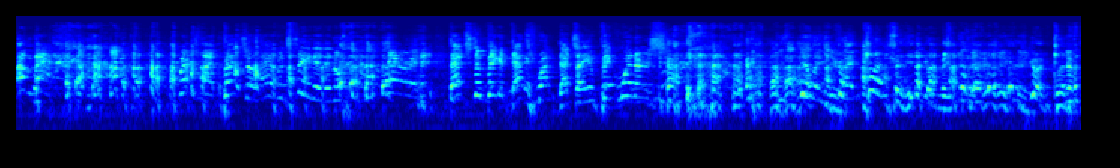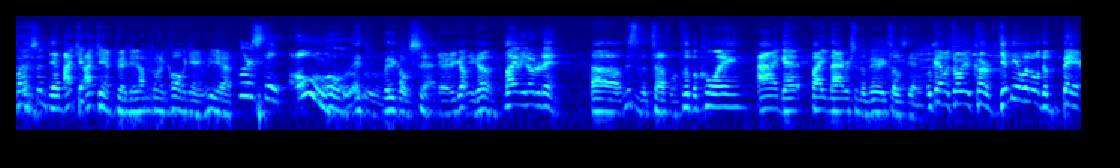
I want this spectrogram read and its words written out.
I'm back. Where's my pencil? I haven't seen it in a. There it is. That's the biggest. That's right. That's how you pick winners. He's Killing you. Right, Clemson. He got me. It's good, You Clemson. Clemson? I can't. I can't pick it. I'm going to call the game. Who do you have? Florida State. Oh, Oh, that's, way to go. upset. There you go. There you go. Miami, Notre Dame. Uh, this is a tough one. Flip a coin. I got Fighting Irish in a very close game. Okay, I'm gonna throw you a curve. Give me a little of the bear,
